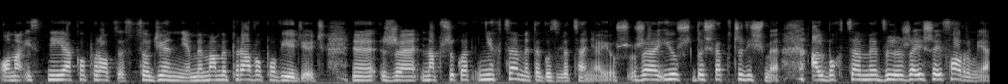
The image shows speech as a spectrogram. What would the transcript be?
Ona istnieje jako proces codziennie. My mamy prawo powiedzieć, e, że na przykład nie chcemy tego zlecenia już, że już doświadczyliśmy, albo chcemy w lżejszej formie,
